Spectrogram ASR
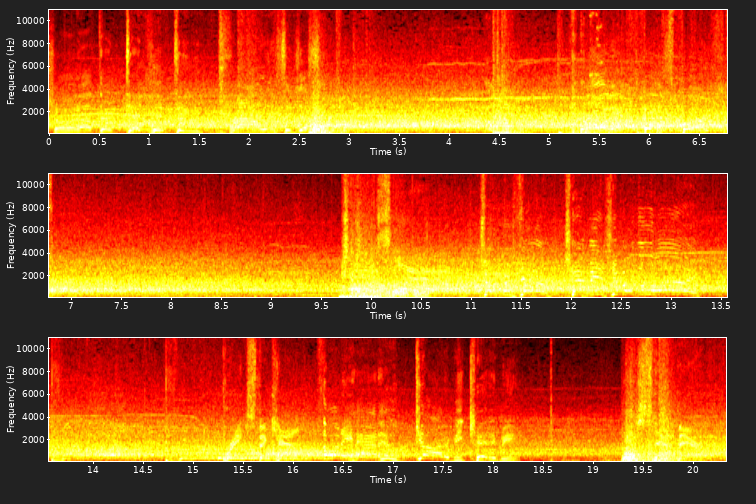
Showing out their deadlifting prowess and just planted face first. Shoulders down. Championship on the line. Breaks the count. Thought he had it. You gotta be kidding me. Snapmare.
